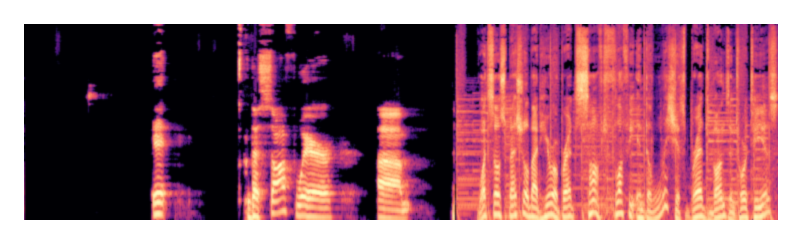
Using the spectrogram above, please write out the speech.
it the software. Um, What's so special about Hero Bread's soft, fluffy, and delicious breads, buns, and tortillas?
